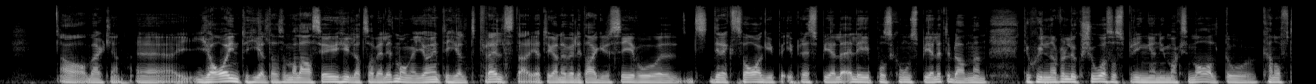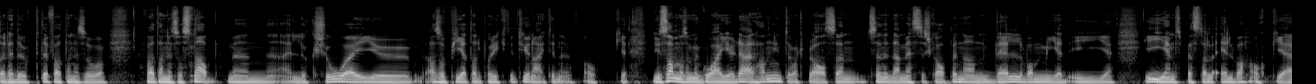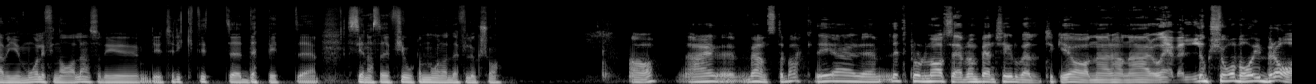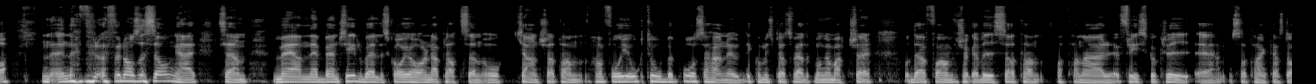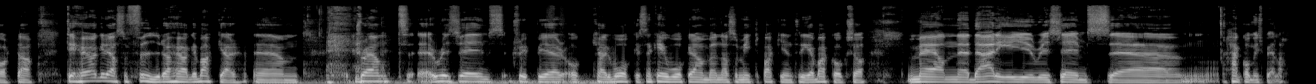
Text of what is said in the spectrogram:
Ja, verkligen. Eh, jag är inte helt, alltså Malaysia har ju hyllats av väldigt många, jag är inte helt frälst där. Jag tycker han är väldigt aggressiv och eh, direkt svag i, i eller i positionsspelet ibland, men till skillnad från Luxua så springer han ju maximalt och kan ofta rädda upp det för att han är så, för att han är så snabb. Men eh, Luxua är ju alltså petad på riktigt i United nu och det är samma som med Guire där, han har ju inte varit bra sen, sen det där mästerskapet när han väl var med i, i EMs bästa elva och även ju mål i finalen, så det är ju ett riktigt deppigt senaste 14 månader för Luxor. Ja, Nej, vänsterback, det är eh, lite problematiskt, även om Ben Chilwell tycker jag, när han är, och även Luke Shaw var ju bra för någon säsong här sen. Men Ben Chilwell ska ju ha den där platsen och kanske att han, han får ju oktober på sig här nu. Det kommer spelas väldigt många matcher och där får han försöka visa att han, att han är frisk och kry eh, så att han kan starta. Till höger är alltså fyra högerbackar. Eh, Trent, eh, Reece James, Trippier och Kyle Walker. Sen kan ju Walker användas som mittback i en treback också. Men eh, där är ju Reece James James, eh, han kommer ju spela.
